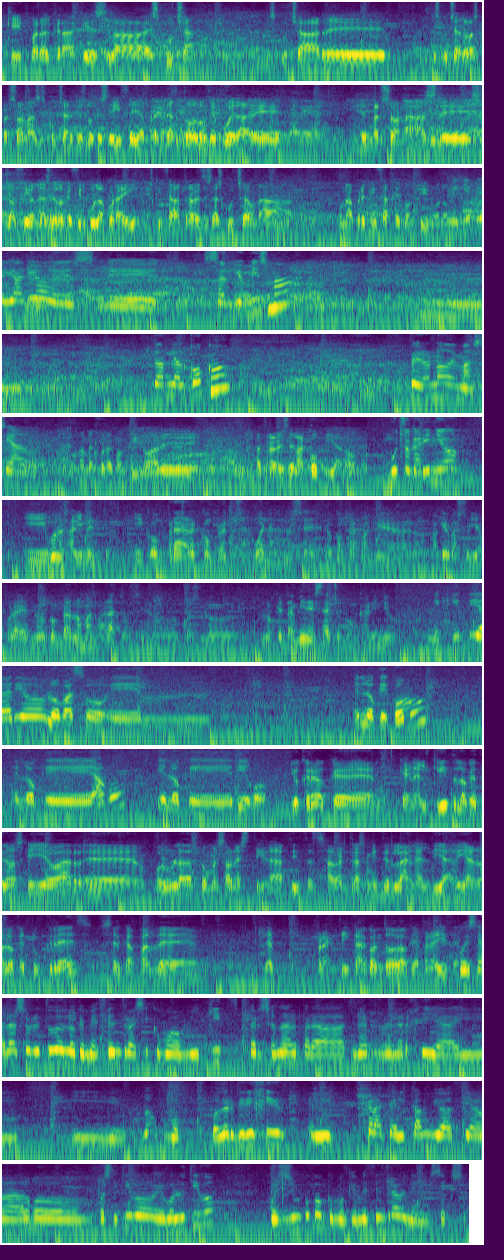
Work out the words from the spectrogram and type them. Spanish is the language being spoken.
kit para el crack es la escucha, escuchar, eh, escuchar a las personas, escuchar qué es lo que se dice y aprender todo lo que pueda de, de personas, de situaciones, de lo que circula por ahí. Quizá a través de esa escucha una, un aprendizaje continuo. ¿no? Mi kit diario es eh, ser yo misma, mm, darle al coco, pero no demasiado. Una mejora continua de, a través de la copia, ¿no? Mucho cariño y buenos alimentos. Y comprar, comprar cosas buenas, no sé, no comprar cualquier, cualquier basurilla por ahí, no comprar lo más barato, sino pues lo, lo que también está hecho con cariño. Mi kit diario lo baso en, en lo que como, en lo que hago y en lo que digo. Yo creo que, que en el kit lo que tenemos que llevar, eh, por un lado, es como esa honestidad y saber transmitirla en el día a día, ¿no? Lo que tú crees, ser capaz de, de practicar con todo lo que predices. Pues ahora sobre todo en lo que me centro, así como mi kit personal para tener energía y, y ¿no? como poder dirigir el crack, el cambio hacia algo positivo, evolutivo, pues es un poco como que me he centrado en el sexo.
